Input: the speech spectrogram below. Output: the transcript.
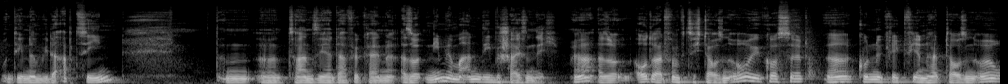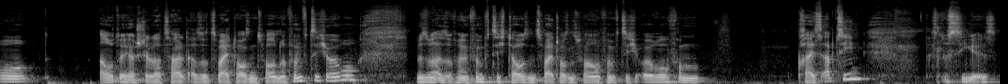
und den dann wieder abziehen, dann äh, zahlen sie ja dafür keine. Also nehmen wir mal an, die bescheißen nicht. Ja? Also Auto hat 50.000 Euro gekostet, ja? Kunde kriegt 4.500 Euro, Autohersteller zahlt also 2.250 Euro. Müssen wir also von 50.000 2.250 Euro vom Preis abziehen. Das Lustige ist,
